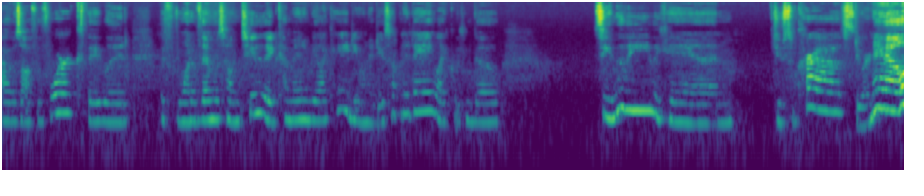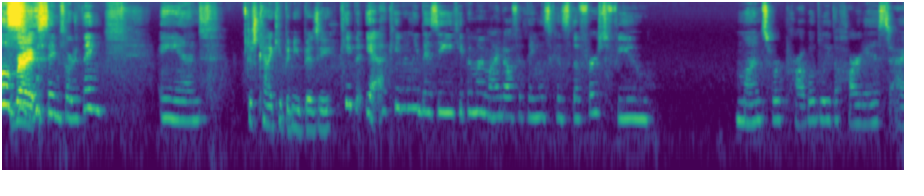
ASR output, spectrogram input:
I was off of work, they would, if one of them was home too, they'd come in and be like, hey, do you want to do something today? Like, we can go see a movie, we can do some crafts, do our nails, Right. the same sort of thing. And Just kind of keeping you busy. keep it, yeah, keeping me busy, keeping my mind off of things because the first few months were probably the hardest. I,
